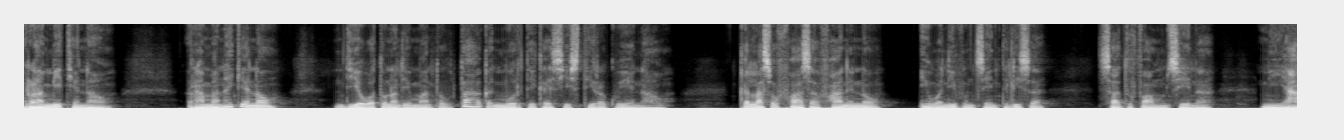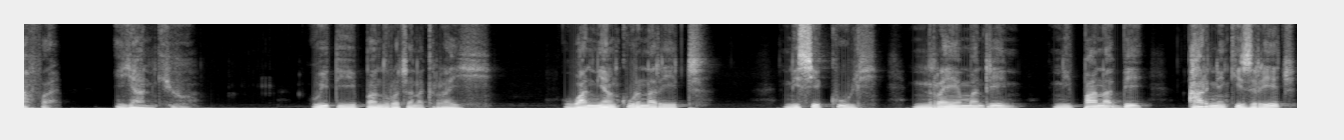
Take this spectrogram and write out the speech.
Raha mety ianao. Raha manaiky ianao, dia ho ataon'Andriamanitra ho tahaka an'i Mordekay sy Estera koa ianao, ka lasa ho fahazavana ianao eo anivon'ny Jentilisa sady ho famonjena ny hafa ihany koa. Hoy ity mpanoratra anankiray, Ho an'ny ankohonana rehetra, ny sekoly, ny ray aman-dreny, ny mpanabe ary ny ankizy rehetra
